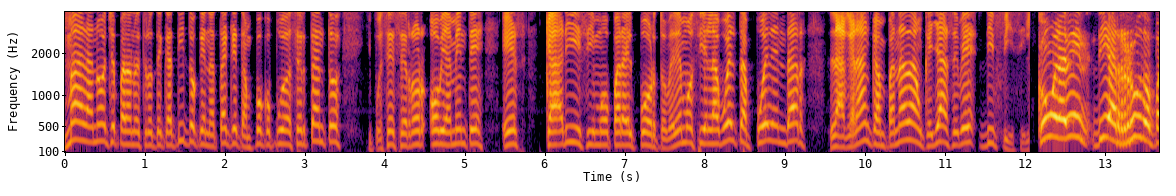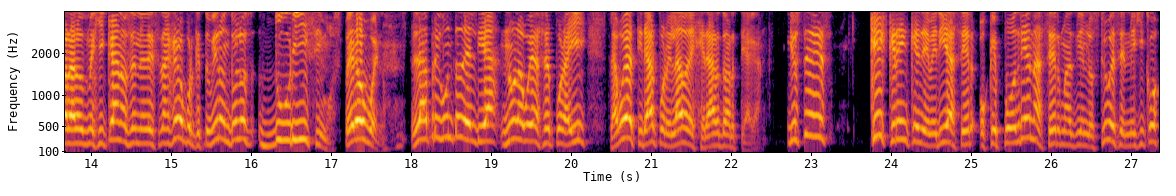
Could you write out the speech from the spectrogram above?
Mala noche para nuestro Tecatito que en ataque tampoco pudo hacer tanto y pues ese error obviamente es carísimo para el Porto. Veremos si en la vuelta pueden dar la gran campanada, aunque ya se ve difícil. ¿Cómo la ven? Día rudo para los mexicanos en el extranjero porque tuvieron duelos durísimos. Pero bueno, la pregunta del día no la voy a hacer por ahí, la voy a tirar por el lado de Gerardo Arteaga. ¿Y ustedes ¿Qué creen que debería hacer o que podrían hacer más bien los clubes en México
